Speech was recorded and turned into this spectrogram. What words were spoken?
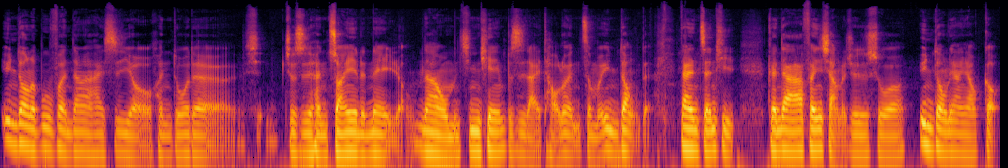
运动的部分当然还是有很多的，就是很专业的内容。那我们今天不是来讨论怎么运动的，但整体跟大家分享的就是说，运动量要够。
